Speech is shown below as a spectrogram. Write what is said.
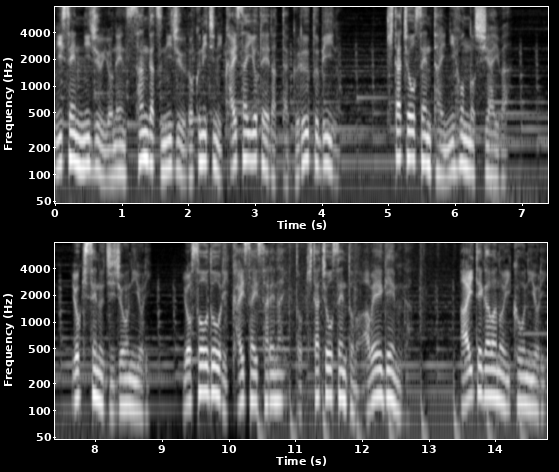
2024年3月26日に開催予定だったグループ B の北朝鮮対日本の試合は予期せぬ事情により予想通り開催されないと北朝鮮とのアウェーゲームが相手側の意向により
